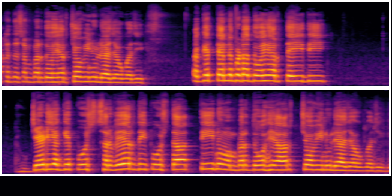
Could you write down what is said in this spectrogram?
8 ਦਸੰਬਰ 2024 ਨੂੰ ਲਿਆ ਜਾਊਗਾ ਜੀ। ਅੱਗੇ 3 ਬੜਾ 2023 ਦੀ ਜਿਹੜੀ ਅੱਗੇ ਪੋਸਟ ਸਰਵੇਅਰ ਦੀ ਪੋਸਟ ਦਾ 30 ਨਵੰਬਰ 2024 ਨੂੰ ਲਿਆ ਜਾਊਗਾ ਜੀ।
